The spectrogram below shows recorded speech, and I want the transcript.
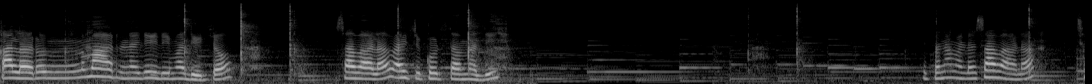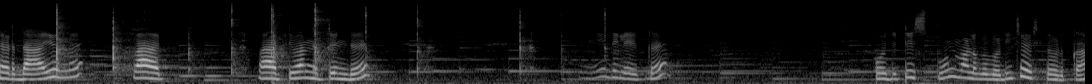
കളറൊന്ന് മാറുന്ന രീതി മതി കേട്ടോ സവാള വഴറ്റി കൊടുത്താൽ മതി. ഇപ്പം നമ്മുടെ സവാള ചെറുതായി ഒന്ന് വാട്ടി വന്നിട്ടുണ്ട്. ഇനി ഇതിലേക്ക് ഒരു ടീസ്പൂൺ മുളക് പൊടി ചേർത്ത് കൊടുക്കുക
